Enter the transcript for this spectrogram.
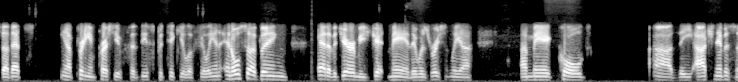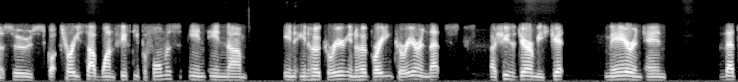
So that's you know pretty impressive for this particular filly, and, and also being out of a Jeremy's Jet mare. There was recently a a mare called uh, the Arch Nemesis, who's got three sub 150 performers in in um, in in her career, in her breeding career, and that's uh, she's a Jeremy's Jet mare, and and that's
